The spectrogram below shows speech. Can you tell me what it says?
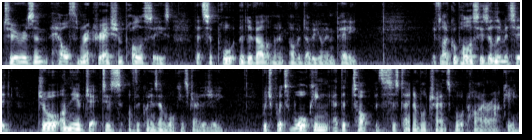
tourism, health and recreation policies that support the development of a WNP. If local policies are limited, draw on the objectives of the Queensland Walking Strategy, which puts walking at the top of the sustainable transport hierarchy.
